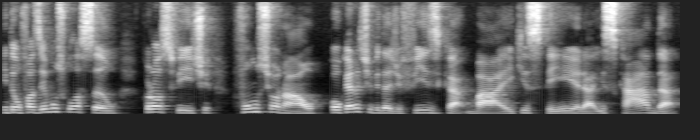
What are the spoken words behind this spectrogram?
Então, fazer musculação, crossfit, funcional, qualquer atividade física, bike, esteira, escada,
